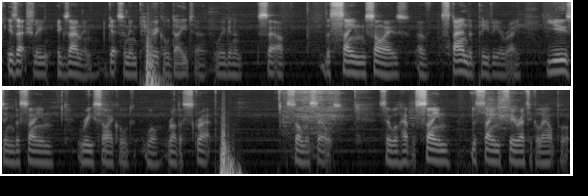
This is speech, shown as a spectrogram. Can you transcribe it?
is actually examine, get some empirical data. We're going to set up the same size of standard PV array using the same recycled, well, rather scrap solar cells. So we'll have the same the same theoretical output,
